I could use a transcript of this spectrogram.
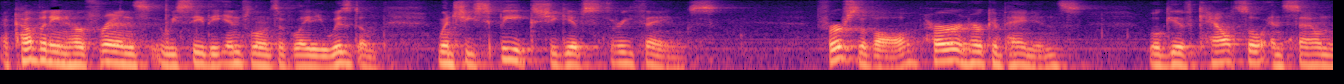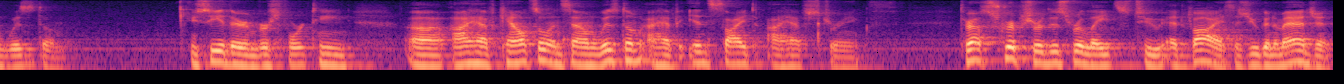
Accompanying her friends, we see the influence of Lady Wisdom. When she speaks, she gives three things. First of all, her and her companions will give counsel and sound wisdom. You see there in verse 14 uh, I have counsel and sound wisdom, I have insight, I have strength. Throughout Scripture, this relates to advice, as you can imagine.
